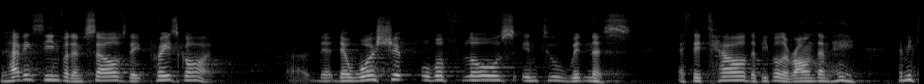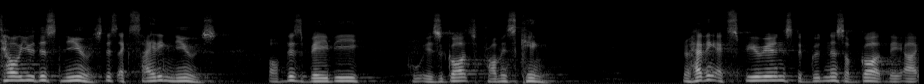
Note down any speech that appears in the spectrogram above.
And having seen for themselves, they praise God. Uh, their, their worship overflows into witness as they tell the people around them, hey, let me tell you this news, this exciting news of this baby who is God's promised king. You know, having experienced the goodness of God, they are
